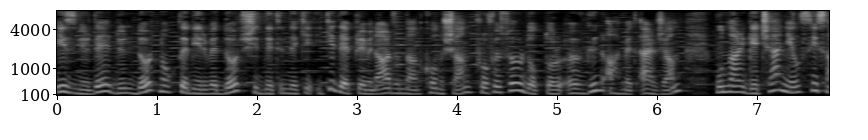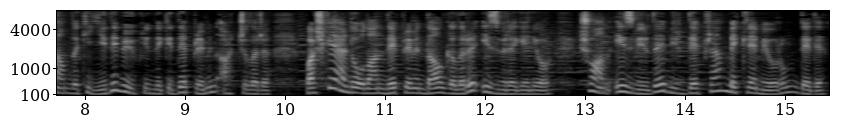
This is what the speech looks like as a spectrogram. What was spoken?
İzmir'de dün 4.1 ve 4 şiddetindeki iki depremin ardından konuşan Profesör Doktor Övgün Ahmet Ercan, bunlar geçen yıl Sisam'daki 7 büyüklüğündeki depremin artçıları. Başka yerde olan depremin dalgaları İzmir'e geliyor. Şu an İzmir'de bir deprem beklemiyorum dedi.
